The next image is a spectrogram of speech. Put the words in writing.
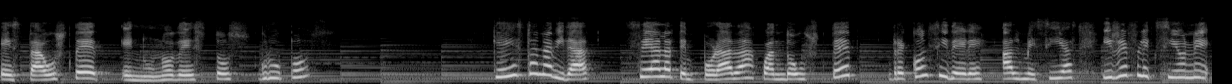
¿Está usted en uno de estos grupos? Que esta Navidad sea la temporada cuando usted reconsidere al Mesías y reflexione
